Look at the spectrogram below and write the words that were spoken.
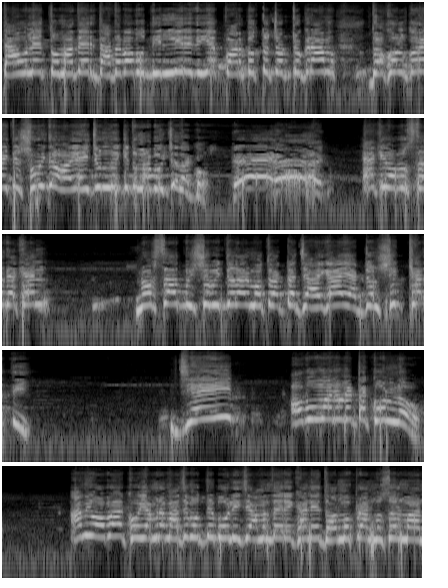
তাহলে তোমাদের দাদাবাবু দিল্লির দিয়ে পার্বত্য চট্টগ্রাম দখল করাইতে সুবিধা হয় এই জন্যই কি তোমরা বইতে থাকো? একই অবস্থা দেখেন নরসাদ বিশ্ববিদ্যালয়ের মতো একটা জায়গায় একজন শিক্ষার্থী যেই অবমাননাটা করল আমি অবাক হই আমরা মাঝে মধ্যে বলি যে আমাদের এখানে ধর্মপ্রাণ মুসলমান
